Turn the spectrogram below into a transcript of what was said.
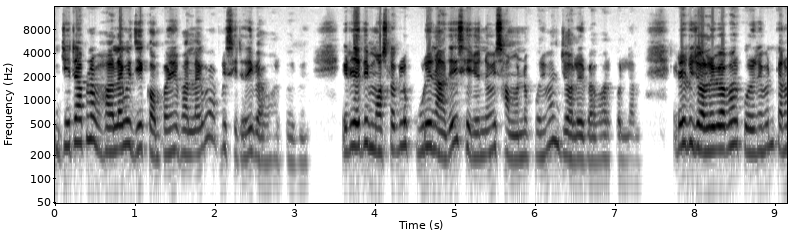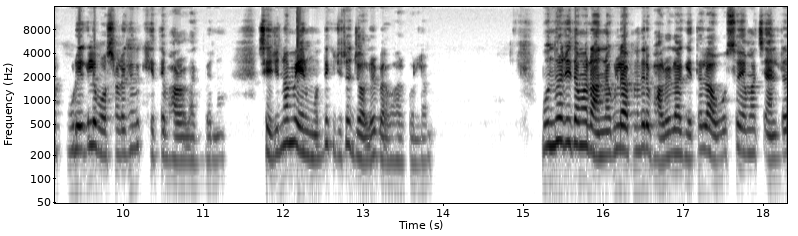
যেটা আপনার ভালো লাগবে, যে কোম্পানির ভালো লাগবে, আপনি সেটারই ব্যবহার করবেন। এটা যদি মশলাগুলো পুড়ে না দেয় সেই জন্য আমি সামান্য পরিমাণ জলের ব্যবহার করলাম। এটা একটু জলের ব্যবহার করে নেবেন, কেন পুড়ে গেলে মশলাটা কিন্তু খেতে ভালো লাগবে না। সেই জন্য আমি এর মধ্যে কিছুটা জলের ব্যবহার করলাম। বন্ধুরা, যদি আমার রান্নাগুলো আপনাদের ভালো লাগে, তাহলে অবশ্যই আমার চ্যানেলটা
